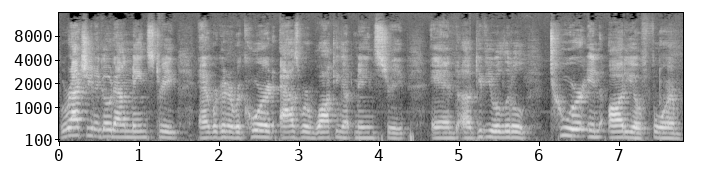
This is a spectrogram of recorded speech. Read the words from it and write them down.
But we're actually going to go down Main Street, and we're going to record as we're walking up Main Street, and uh, give you a little tour in audio form,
